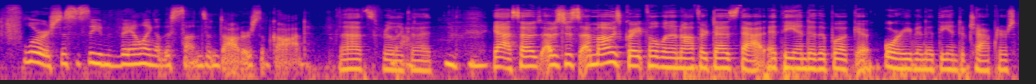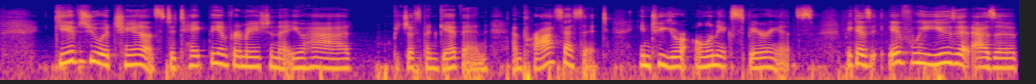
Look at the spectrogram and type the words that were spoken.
Flourish. This is the unveiling of the sons and daughters of God. That's really good. Yeah. So I was, I was just, I'm always grateful when an author does that at the end of the book uh, or even at the end of chapters. Gives you a chance to take the information that you had just been given and process it into your own experience. Because if we use it as a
